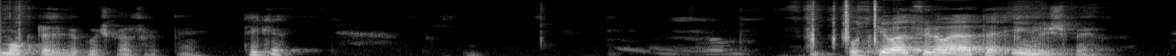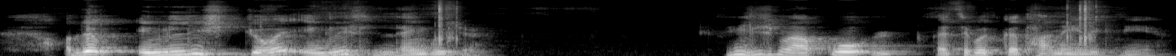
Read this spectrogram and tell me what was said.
मोक टेस्ट भी कुछ कर सकते हैं। ठीक है? उसके बाद फिर हम आ जाते हैं इंग्लिश पे अब जब इंग्लिश जो है इंग्लिश लैंग्वेज है। इंग्लिश में आपको ऐसे कोई कथा नहीं लिखनी है।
